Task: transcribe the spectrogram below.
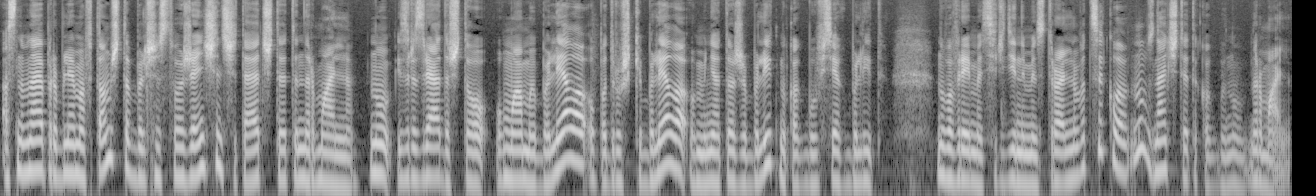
Основная проблема в том, что большинство женщин считают, что это нормально. Ну, из разряда, что у мамы болело, у подружки болело, у меня тоже болит, ну, как бы у всех болит. Ну, во время середины менструального цикла, ну, значит, это как бы, ну, нормально.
